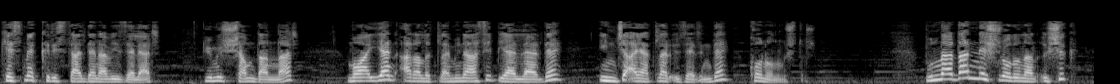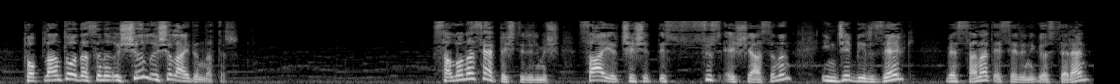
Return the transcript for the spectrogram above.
Kesme kristalden avizeler, gümüş şamdanlar, muayyen aralıkla münasip yerlerde ince ayaklar üzerinde konulmuştur. Bunlardan neşrolunan ışık, toplantı odasını ışıl ışıl aydınlatır. Salona serpeştirilmiş sair çeşitli süs eşyasının ince bir zevk ve sanat eserini gösteren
